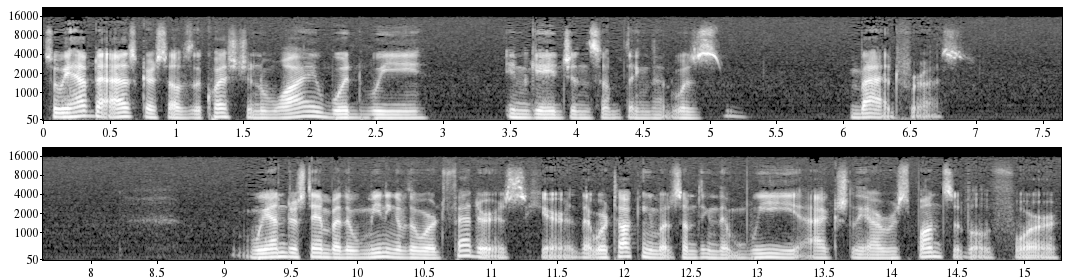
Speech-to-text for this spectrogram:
So we have to ask ourselves the question, why would we engage in something that was bad for us? We understand by the meaning of the word fetters here that we're talking about something that we actually are responsible for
